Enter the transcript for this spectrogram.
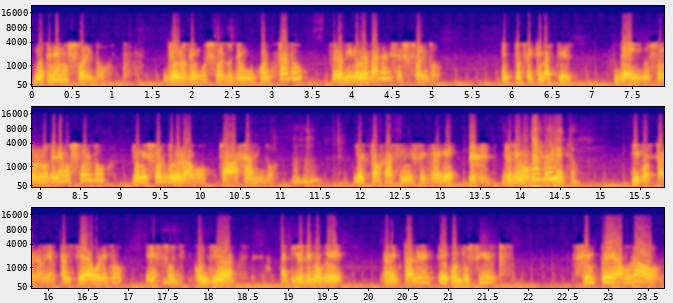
no tenemos sueldo. Yo no tengo un sueldo, tengo un contrato, pero a mí no me pagan ese sueldo. Entonces hay que partir de ahí. Nosotros no tenemos sueldo, yo mi sueldo me lo hago trabajando. Y el trabajar significa que yo tengo que salir y cortar la mayor cantidad de boletos. Eso conlleva a que yo tengo que, lamentablemente, conducir siempre apurado.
